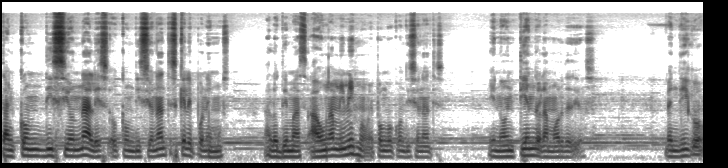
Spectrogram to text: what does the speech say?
tan condicionales o condicionantes que le ponemos a los demás. Aún a mí mismo me pongo condicionantes. Y no entiendo el amor de Dios. Bendigo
